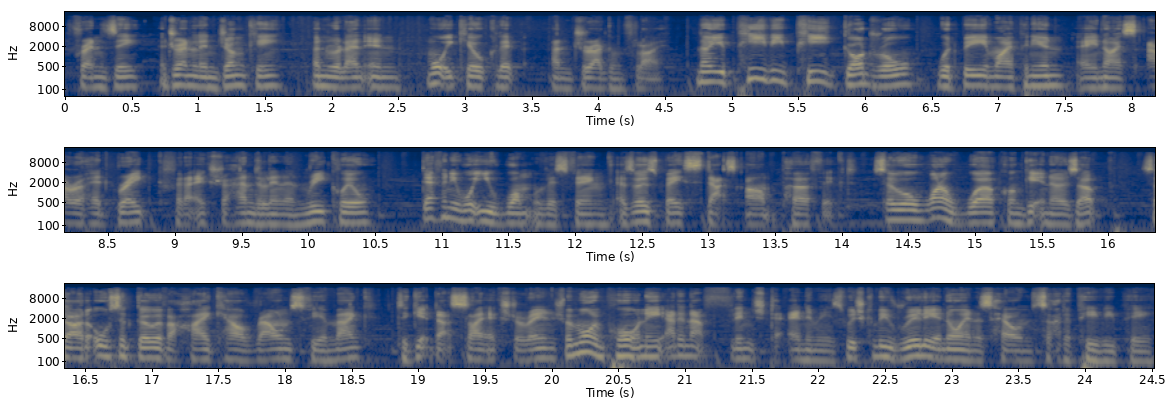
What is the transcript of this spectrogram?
Frenzy, Adrenaline Junkie, Unrelenting, Multi-Kill Clip, and Dragonfly. Now your PvP god roll would be, in my opinion, a nice arrowhead brake for that extra handling and recoil. Definitely what you want with this thing, as those base stats aren't perfect. So we'll want to work on getting those up. So I'd also go with a high cal rounds for your mag to get that slight extra range, but more importantly adding that flinch to enemies which can be really annoying as hell inside of PvP.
